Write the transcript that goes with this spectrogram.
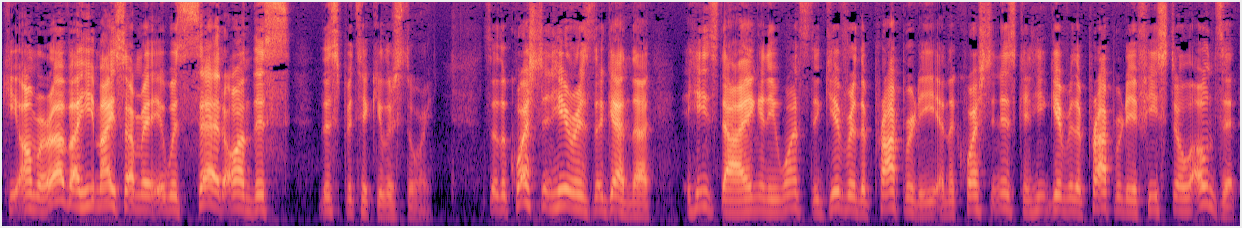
Ki Omar Rava, he It was said on this this particular story. So the question here is again, the, he's dying and he wants to give her the property, and the question is, can he give her the property if he still owns it?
